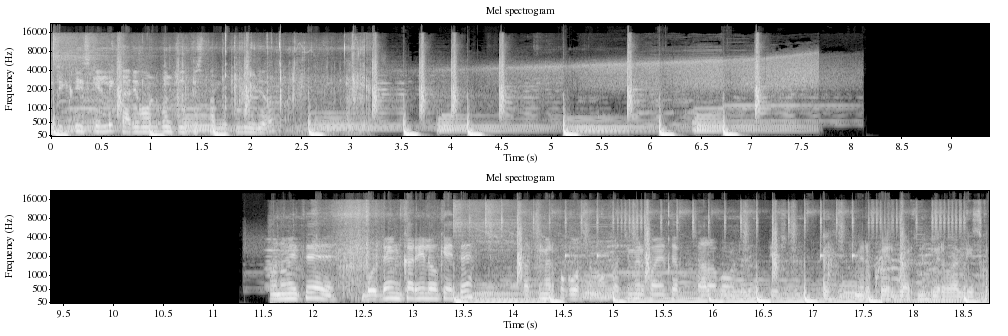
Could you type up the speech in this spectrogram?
ఇంటికి తీసుకెళ్ళి కర్రీ వండుకొని చూపిస్తాం మీకు వీడియో. మనమైతే బొడ్డెం కర్రీలోకి అయితే పచ్చిమిరప కోస్తున్నాం. పచ్చిమిరప అయితే చాలా బాగుంటుంది టేస్ట్. మిరపకాయలు బట్టి మీరు వాళ్ళు తీసుకో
